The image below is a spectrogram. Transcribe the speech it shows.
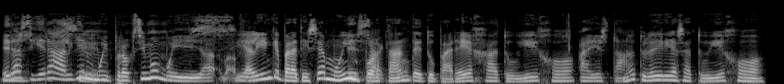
Era si era alguien Sí. muy próximo, muy... a- Sí, alguien que para ti sea muy Exacto. importante, tu pareja, tu hijo. Ahí está. ¿no? Tú le dirías a tu hijo,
